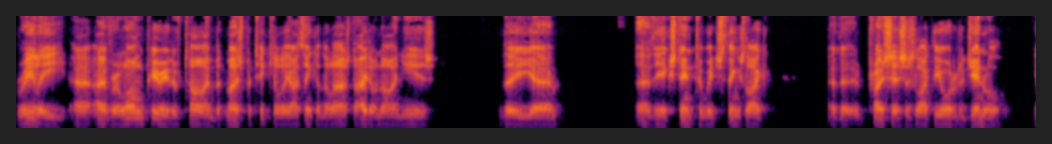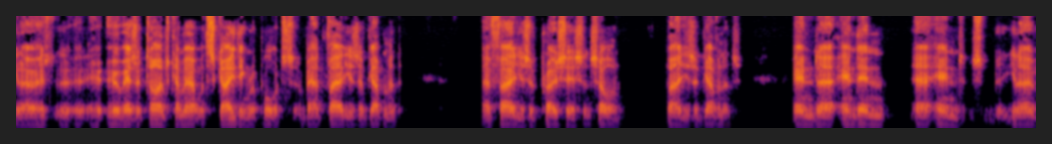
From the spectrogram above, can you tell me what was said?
really uh, over a long period of time, but most particularly, I think, in the last eight or nine years, the uh, uh, the extent to which things like uh, the processes like the Auditor General, you know, has, uh, uh, who has at times come out with scathing reports about failures of government, uh, failures of process, and so on, failures of governance, and and then and you know,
